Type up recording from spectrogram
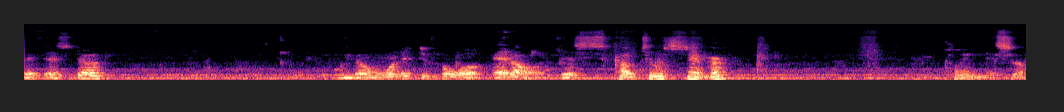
Let that stuff. We don't want it to boil at all. Just come to a simmer. Clean this up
